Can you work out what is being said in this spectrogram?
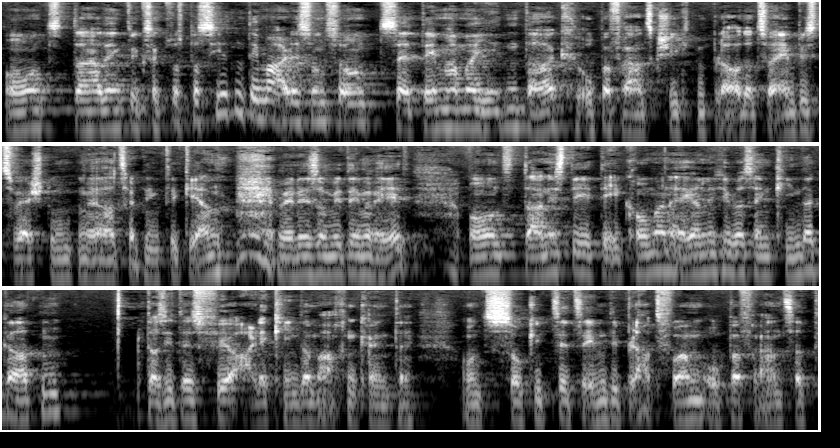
Und dann hat er irgendwie gesagt, was passiert denn dem alles und so. Und seitdem haben wir jeden Tag Opa Franz Geschichten plaudert, so ein bis zwei Stunden. Er hat's halt irgendwie gern, wenn ich so mit ihm rede. Und dann ist die Idee gekommen, eigentlich über seinen Kindergarten, dass ich das für alle Kinder machen könnte. Und so gibt's jetzt eben die Plattform opafranz.at,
